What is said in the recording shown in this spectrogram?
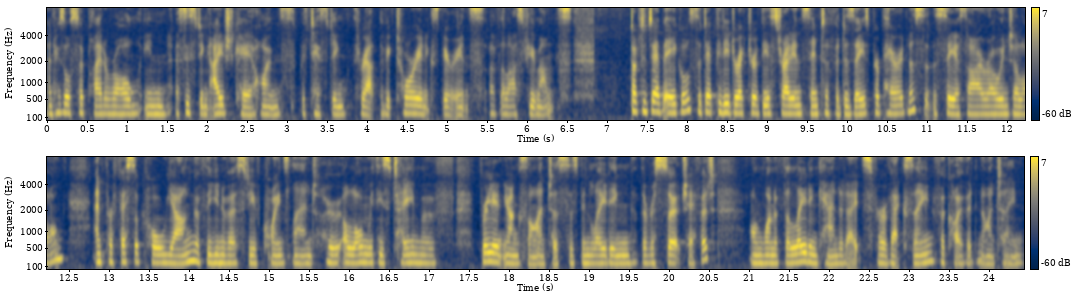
and who's also played a role in assisting aged care homes with testing throughout the Victorian experience of the last few months. Dr Deb Eagles, the Deputy Director of the Australian Centre for Disease Preparedness at the CSIRO in Geelong, and Professor Paul Young of the University of Queensland, who, along with his team of brilliant young scientists, has been leading the research effort on one of the leading candidates for a vaccine for COVID 19.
